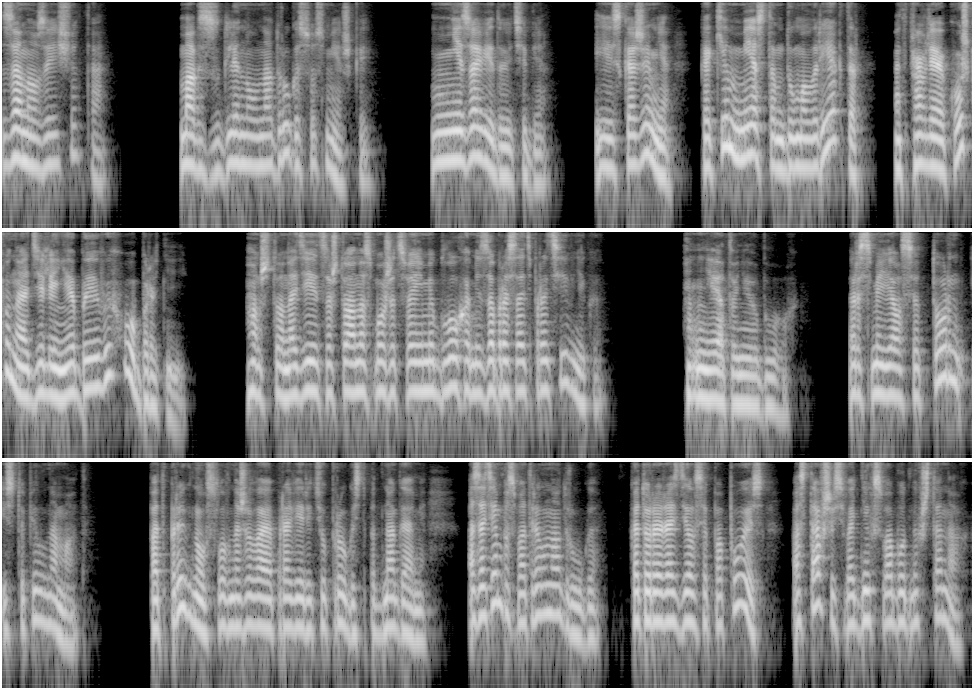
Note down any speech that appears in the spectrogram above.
заноза еще та. Макс взглянул на друга с усмешкой. Не завидую тебе. И скажи мне, каким местом думал ректор, отправляя кошку на отделение боевых оборотней? Он что, надеется, что она сможет своими блохами забросать противника? Нет у нее блох. Рассмеялся Торн и ступил на мат. Подпрыгнул, словно желая проверить упругость под ногами, а затем посмотрел на друга, который разделся по пояс, оставшись в одних свободных штанах.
